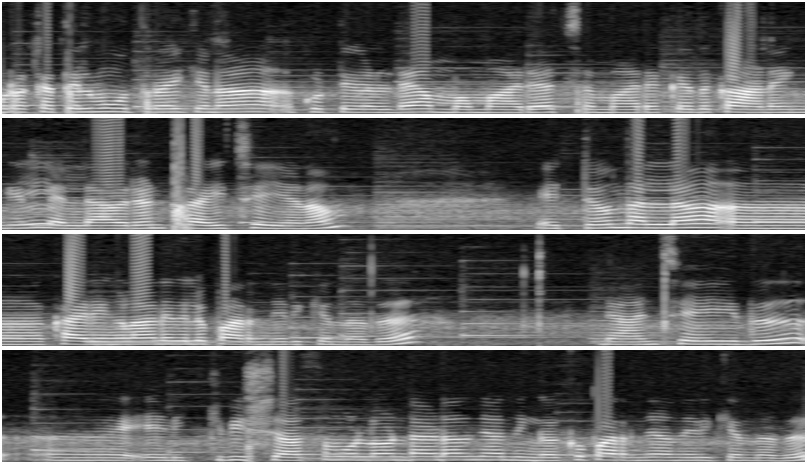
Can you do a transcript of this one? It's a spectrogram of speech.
ഉറക്കത്തിൽ മൂത്രമൊഴിക്കുന്ന കുട്ടികളുടെ അമ്മമാർ അച്ഛന്മാരൊക്കെ ഇത് കാണെങ്കിൽ എല്ലാവരും ട്രൈ ചെയ്യണം. ഏറ്റവും നല്ല കാര്യങ്ങളാണ് ഇതിൽ പറഞ്ഞിരിക്കുന്നത്. ഞാൻ ചെയ്ത് എനിക്ക് വിശ്വാസമുള്ളതുകൊണ്ടാണ് അത് ഞാൻ നിങ്ങൾക്ക് പറഞ്ഞു തന്നിരിക്കുന്നത്.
